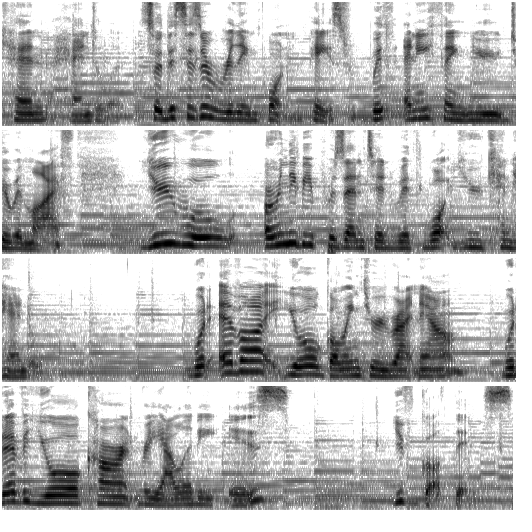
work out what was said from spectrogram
can handle it. So, this is a really important piece. With anything you do in life, you will only be presented with what you can handle. Whatever you're going through right now, whatever your current reality is, you've got this.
